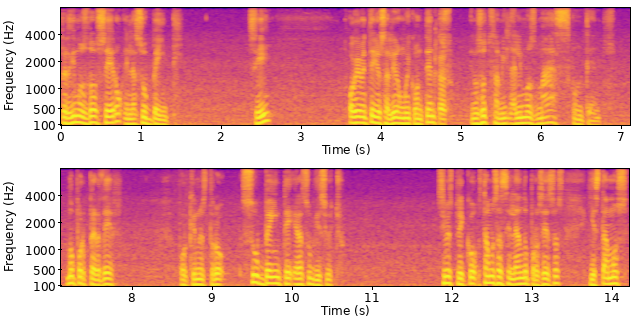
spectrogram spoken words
perdimos 2-0 en la sub-20. ¿Sí? Obviamente ellos salieron muy contentos. Y nosotros también salimos más contentos. No por perder, porque nuestro sub-20 era sub-18. ¿Sí me explicó? Estamos acelerando procesos y estamos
